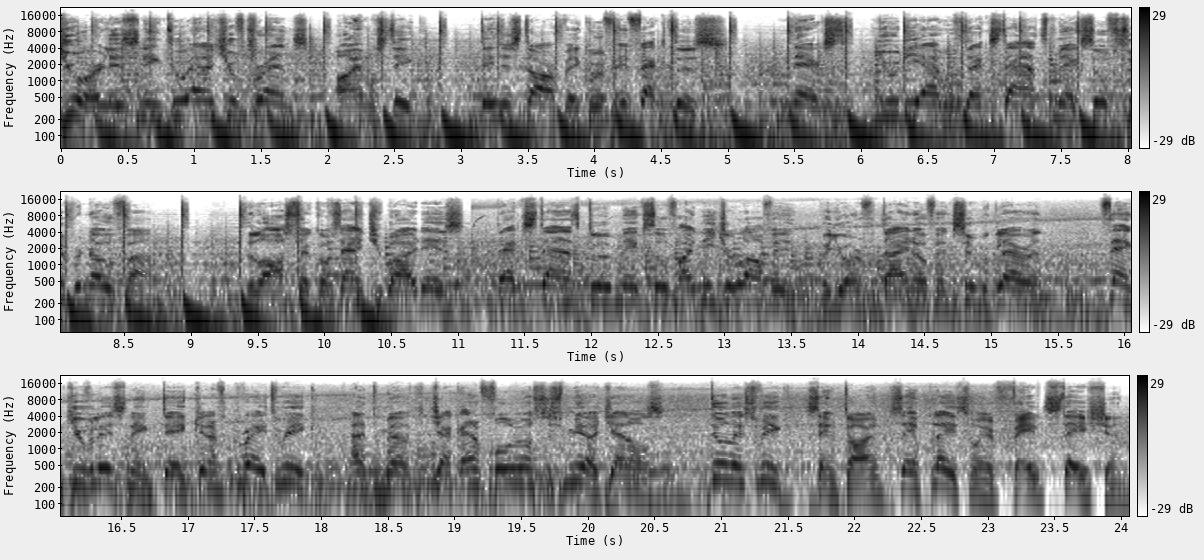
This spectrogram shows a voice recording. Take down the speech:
You are listening to Energy of Trance. I'm BastiQ. This is Starpicker with Invictus. Next, UDM with the extended mix of Supernova. The last track of Energy by This, the extended club mix of I Need Your Lovin' by Jorn van Deynhoven and Sue McLaren. Thank you for listening, take care, have a great week, and remember to check and follow me on social media channels. Till next week, same time, same place on your favorite station.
